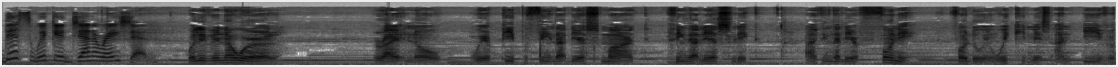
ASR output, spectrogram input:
This wicked generation. We live in a world right now where people think that they're smart, think that they're slick, I think that they're funny for doing wickedness and evil.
